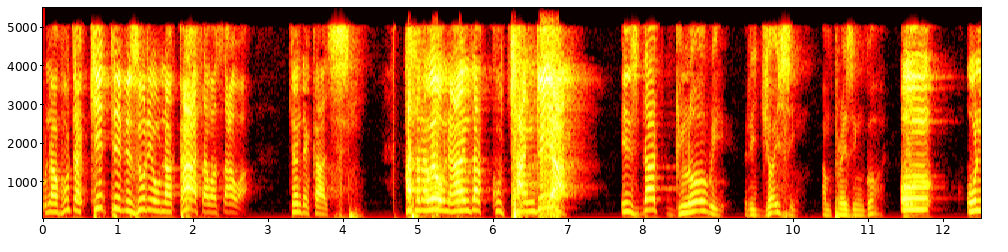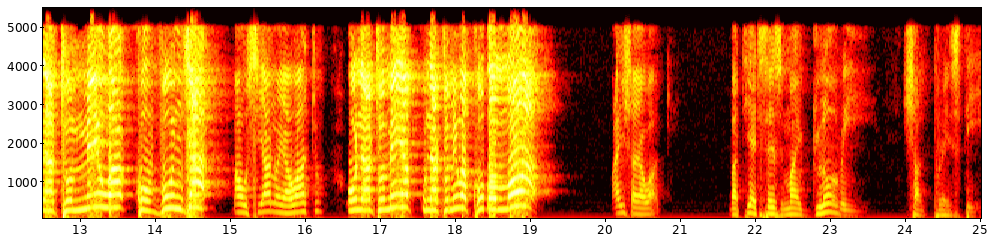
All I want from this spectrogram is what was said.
unavuta kiti vizuri unakaa sawasawa twende kazi. Hasa na wewe unaanza kuchangia. Is that glory rejoicing and praising god? U, unatumiwa kuvunja mahusiano ya watu. Unatumia unatumiwa kubomoa maisha ya watu. But yet says my glory shall praise thee.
